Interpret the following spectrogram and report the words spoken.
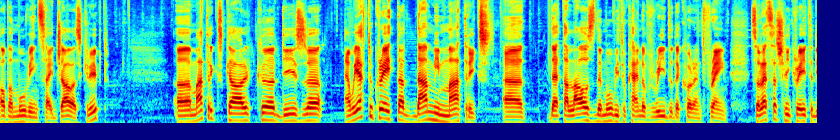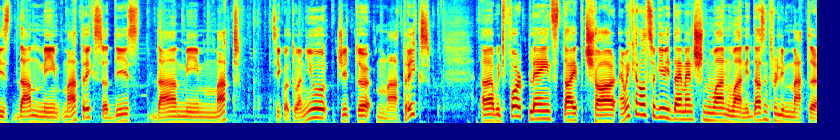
of a movie inside JavaScript. Uh, matrix calc this, uh, and we have to create a dummy matrix uh, that allows the movie to kind of read the current frame. So let's actually create this dummy matrix. So this dummy mat is equal to a new jitter matrix uh, with four planes, type char, and we can also give it dimension 1, 1. It doesn't really matter.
